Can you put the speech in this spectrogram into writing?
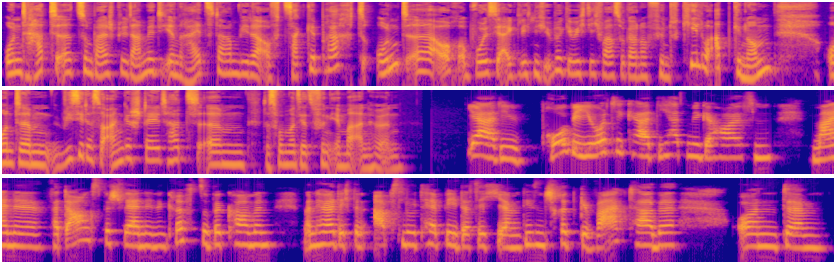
und hat äh, zum Beispiel damit ihren Reizdarm wieder auf Zack gebracht und äh, auch, obwohl sie eigentlich nicht übergewichtig war, sogar noch fünf Kilo abgenommen. Und ähm, wie sie das so angestellt hat, ähm, das wollen wir uns jetzt von ihr mal anhören. Ja, die Probiotika, die hat mir geholfen, meine Verdauungsbeschwerden in den Griff zu bekommen. Man hört, ich bin absolut happy, dass ich ähm, diesen Schritt gewagt habe und ähm,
